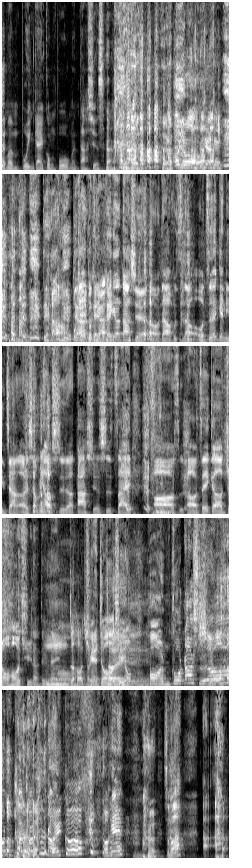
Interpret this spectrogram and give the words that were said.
我们不应该公布我们大学生。哎呦，OK OK，等下哦不可以不可以那个大学哦，大家不知道，我只能跟你讲，呃，小明老师的大学是在呃是 呃这个九后区的，对不对？九号区。OK，九后区有很多大学哦，你看看是哪一个？OK，什么？啊啊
